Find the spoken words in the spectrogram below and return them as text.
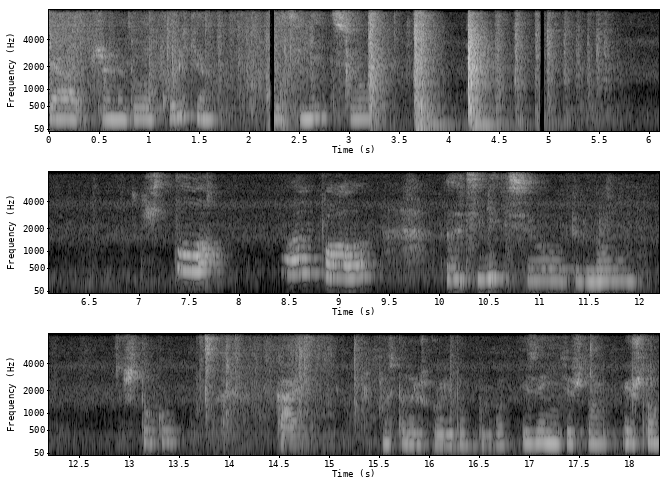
Я вже надула кульки. Зацініть цю. Що? Вона впала. Зацініть цю пивну штуку. Мы с подружкой любим пиво. Извините, что... И что?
